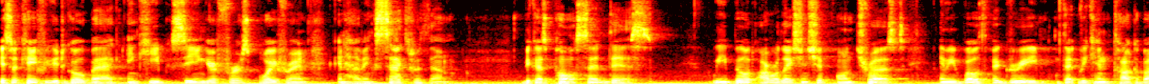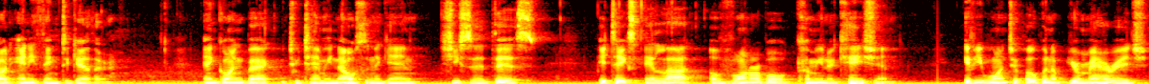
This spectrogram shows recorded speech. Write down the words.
it's okay for you to go back and keep seeing your first boyfriend and having sex with them. Because Paul said this We built our relationship on trust, and we both agreed that we can talk about anything together. And going back to Tammy Nelson again, she said this It takes a lot of vulnerable communication. If you want to open up your marriage,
